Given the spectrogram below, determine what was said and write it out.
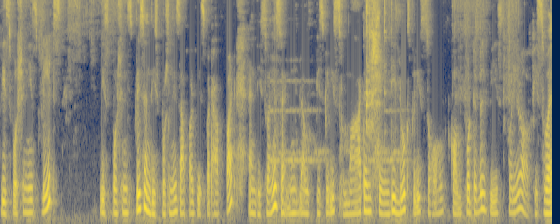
This portion is pleats this portion is pleats and this portion is upper piece but half part. And this one is running blouse piece. Very smart and trendy looks. Very soft comfortable based for your office wear.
